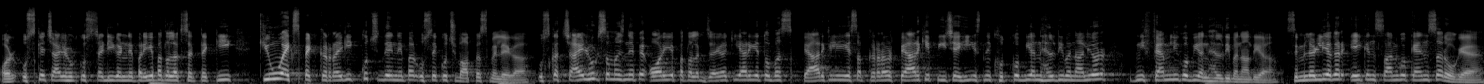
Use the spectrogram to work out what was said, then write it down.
और उसके चाइल्डहुड को स्टडी करने पर यह पता लग सकता है कि क्यों एक्सपेक्ट कर रहा है कि कुछ देने पर उसे कुछ वापस मिलेगा। उसका चाइल्डहुड समझने पे और ये पता लग जाएगा कि यार ये तो बस प्यार के लिए ये सब कर रहा है और प्यार के पीछे ही इसने खुद को भी अनहेल्दी बना लिया और अपनी फैमिली को भी अनहेल्दी बना दिया। सिमिलरली अगर एक इंसान को कैंसर हो गया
